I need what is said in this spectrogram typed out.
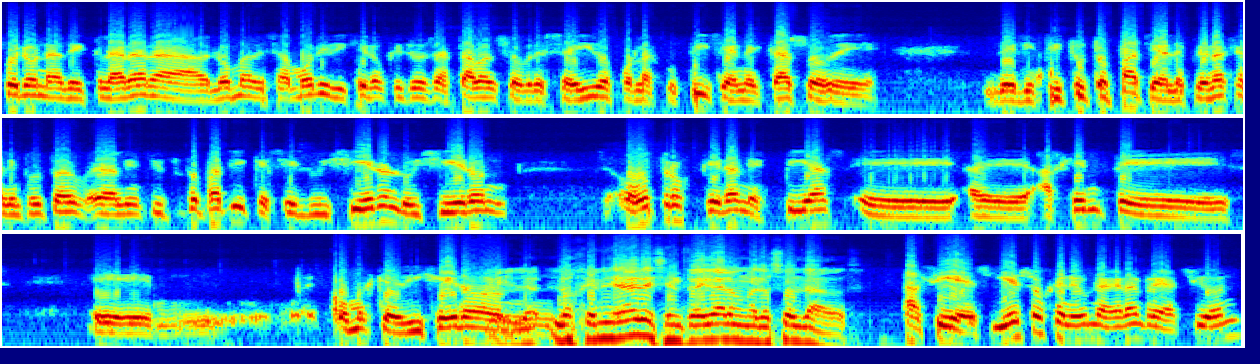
fueron a declarar a Loma de Zamora y dijeron que ellos ya estaban sobreseídos por la justicia en el caso de del Instituto Patria, el espionaje al Instituto, al Instituto Patria, y que si lo hicieron, lo hicieron otros que eran espías, eh, eh, agentes, eh, ¿cómo es que dijeron? Los generales entregaron a los soldados. Así es, y eso generó una gran reacción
